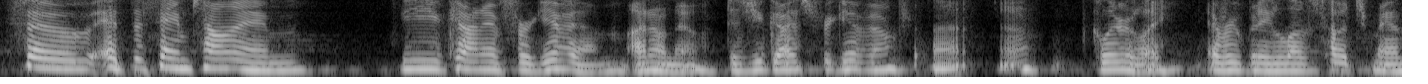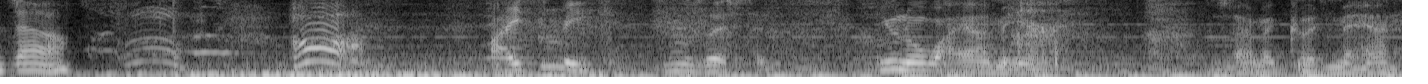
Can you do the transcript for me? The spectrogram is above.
so at the same time, you kind of forgive him. I don't know. Did you guys forgive him for that? Yeah, clearly, everybody loves Hutch Mansell. I speak, you listen. You know why I'm here. Because I'm a good man.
